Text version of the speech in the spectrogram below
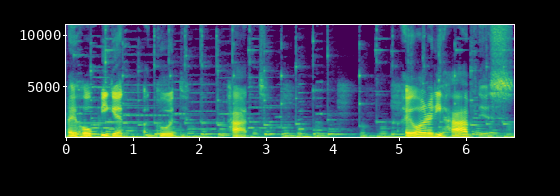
I hope we get a good hat. I already have this.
